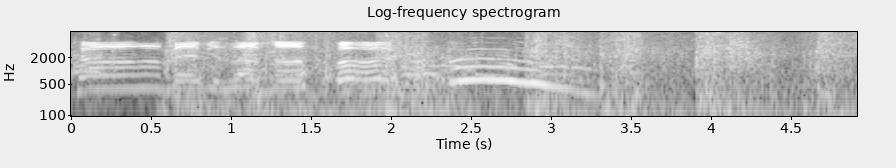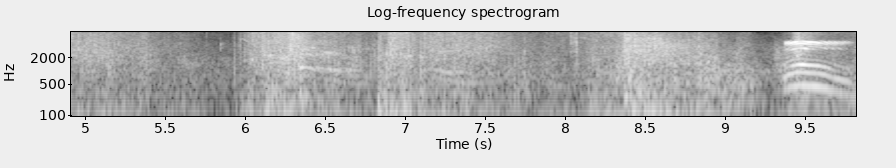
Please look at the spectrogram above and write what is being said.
Come on, baby, light my fire. Boom!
